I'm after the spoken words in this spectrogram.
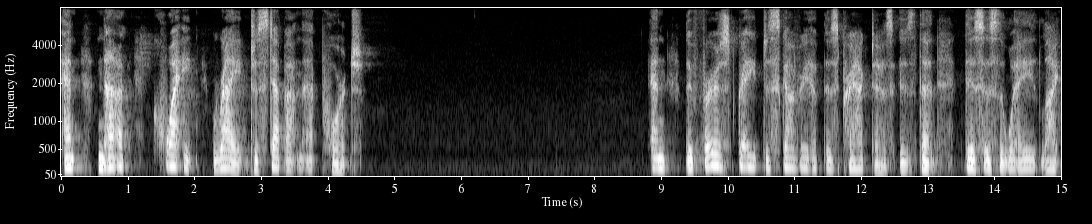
and not quite right to step on that porch. And the first great discovery of this practice is that this is the way life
